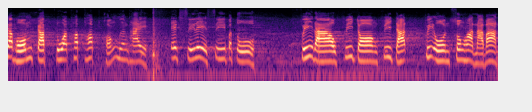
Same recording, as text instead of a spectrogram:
ครับผมกับตัวท็อปทอปของเมืองไทย X Series 4 ประตู ฟรีดาว ฟรีจอง ฟรีจัด ฟรีโอนทรงหอดหน้าบ้าน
